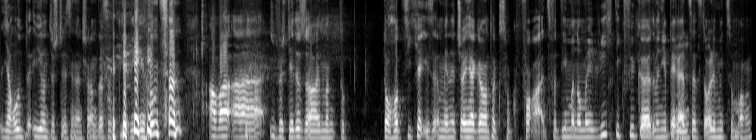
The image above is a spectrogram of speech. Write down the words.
ja, und ich unterstütze ihnen schon, dass sie gierige Hund sind, aber äh, ich verstehe das auch. Ich meine, da, da hat sicher ist ein Manager hergegangen und hat gesagt, "Boah, jetzt verdienen wir nochmal richtig viel Geld, wenn ihr bereit Mhm. seid, da alle mitzumachen.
